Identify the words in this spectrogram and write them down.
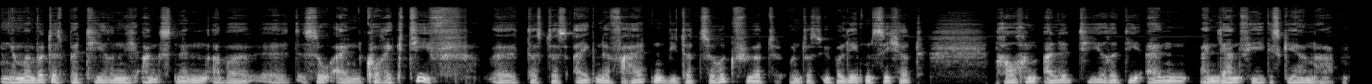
Ja, man wird das bei Tieren nicht Angst nennen, aber äh, so ein Korrektiv, äh, das das eigene Verhalten wieder zurückführt und das Überleben sichert, brauchen alle Tiere, die ein, ein lernfähiges Gehirn haben.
